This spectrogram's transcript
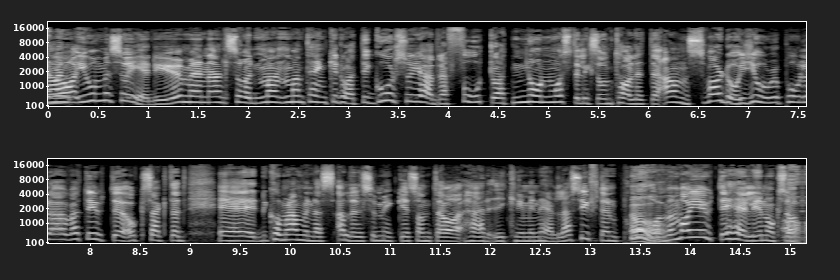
Ja, jo men så är det ju, men alltså man, man tänker då att det går så jädra fort och att någon måste liksom ta lite ansvar då. Europol har varit ute och sagt att eh, det kommer användas alldeles för mycket sånt ja, här i kriminella syften. Påven var ju ute i helgen också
